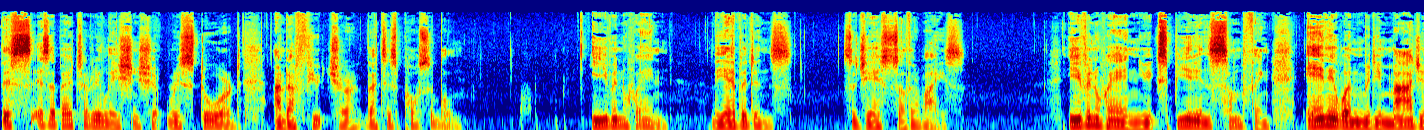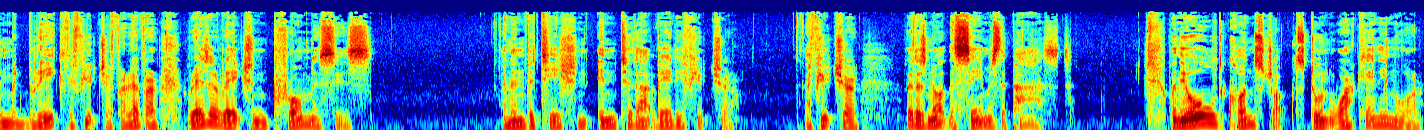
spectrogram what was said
This is about a relationship restored and a future that is possible, even when the evidence suggests otherwise. Even when you experience something anyone would imagine would break the future forever, resurrection promises an invitation into that very future a future that is not the same as the past. When the old constructs don't work anymore,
